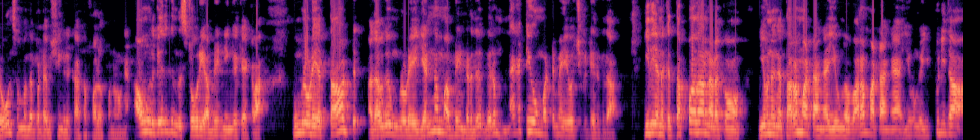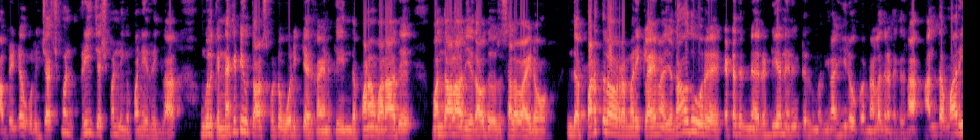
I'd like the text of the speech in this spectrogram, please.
லோன் சம்மந்தப்பட்ட விஷயங்களுக்காக ஃபாலோ பண்ணுவாங்க. அவங்களுக்கு எதுக்கு இந்த ஸ்டோரி அப்படின்னு நீங்கள் கேட்கலாம். உங்களுடைய தாட் அதாவது உங்களுடைய எண்ணம் அப்படின்றது வெறும் நெகட்டிவ் மட்டுமே யோசிச்சுக்கிட்டு இருக்குதா? இது எனக்கு தப்பாக தான் நடக்கும். இவனுங்க தரமாட்டாங்க இவங்க வரமாட்டாங்க இவங்க இப்படி தான் அப்படின்ற ஒரு ஜட்மெண்ட் ப்ரீ ஜட்மெண்ட் நீங்கள் பண்ணிடுறீங்களா? உங்களுக்கு நெகட்டிவ் தாட்ஸ் மட்டும் ஓடிக்கிட்டே இருக்கா? எனக்கு இந்த பணம் வராது வந்தாலும் அது ஏதாவது ஒரு செலவாயிடும். இந்த படத்துல வர்ற மாதிரி கிளைம ஏதாவது ஒரு கெட்டது ரெட்டியா நின்றுட்டு இருக்கும் பாத்தீங்களா? ஹீரோக்கு ஒரு நல்லது நடக்குதுன்னா அந்த மாதிரி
